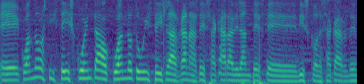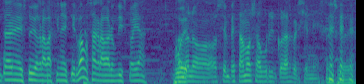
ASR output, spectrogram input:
Eh, ¿Cuándo os disteis cuenta o cuándo tuvisteis las ganas de sacar adelante este disco, de sacar, de entrar en el estudio de grabación y decir, vamos a grabar un disco ya? Cuando pues- nos empezamos a aburrir con las versiones. Eso es.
